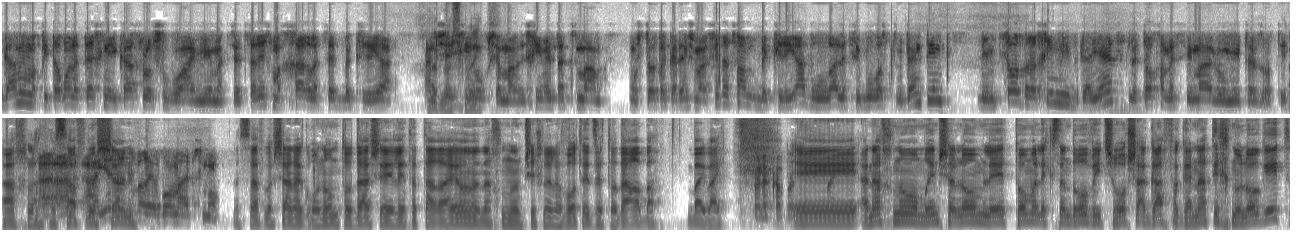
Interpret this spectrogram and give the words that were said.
גם אם הפתרון הטכני ייקח לו שבועיים להימצא, צריך מחר לצאת בקריאה. אנשי משמעית. חינוך שמעריכים את עצמם, מוסדות אקדמיים שמעריכים את עצמם, בקריאה ברורה לציבור הסטודנטים, למצוא דרכים להתגייס לתוך המשימה הלאומית הזאת. אחלה. אסף בשן. הידע כבר יבוא מעצמו. אסף בשן, אגרונום, תודה שהעלית את הרעיון, אנחנו נמשיך ללוות את זה, תודה רבה. ביי ביי. כל הכבוד. אה, אנחנו אומרים שלום לתום אלכסנדרוביץ', ראש אגף הגנה טכנולוגית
